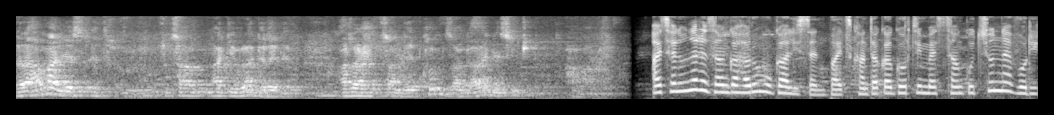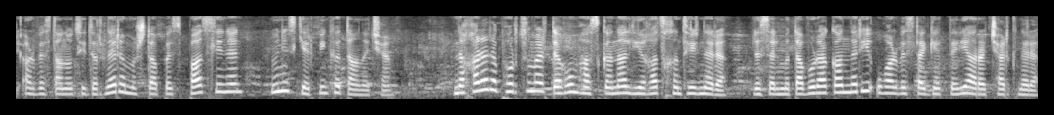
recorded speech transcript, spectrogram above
Դրա համար ես այդ ցուցանակի վրա գրել եմ. Անհրաժեշտության դեպքում զանգահարել ես ինչ Այցելուները զանգահարում ու գալիս են, բայց քանդակագործի մեծ ցանկությունն է, որ իր արվեստանոցի դռները մշտապես բաց լինեն, նույնիսկ երբ ինքը տանը չէ։ Նախարարը փորձում էր տեղում հասկանալ եղած խնդիրները, լսել մտավորականների ու արվեստագետների առաջարկները,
